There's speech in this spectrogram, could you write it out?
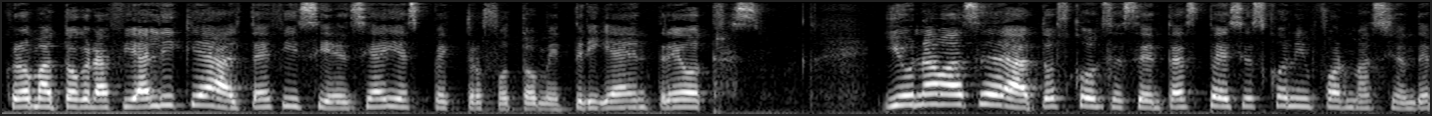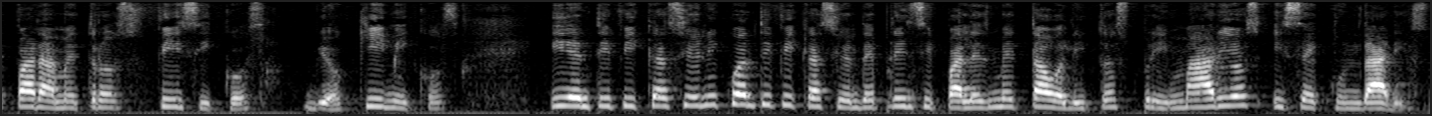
cromatografía líquida de alta eficiencia y espectrofotometría, entre otras. Y una base de datos con 60 especies con información de parámetros físicos, bioquímicos, identificación y cuantificación de principales metabolitos primarios y secundarios,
